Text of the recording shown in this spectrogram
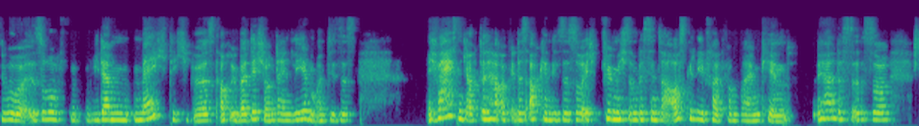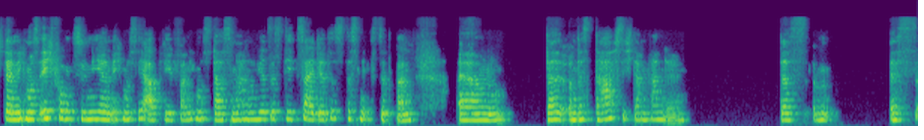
Du so wieder mächtig wirst, auch über dich und dein Leben und dieses, ich weiß nicht, ob, ob ihr das auch kennt, dieses so, ich fühle mich so ein bisschen so ausgeliefert von meinem Kind. Ja, das ist so, ständig muss ich funktionieren, ich muss hier abliefern, ich muss das machen und jetzt ist die Zeit, jetzt ist das nächste dran. Ähm, da, und das darf sich dann wandeln. Das ähm, ist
